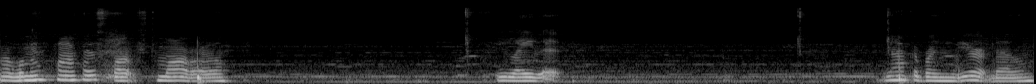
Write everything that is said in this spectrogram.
Our women's contest starts tomorrow. Elated. Now I could bring Europe though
